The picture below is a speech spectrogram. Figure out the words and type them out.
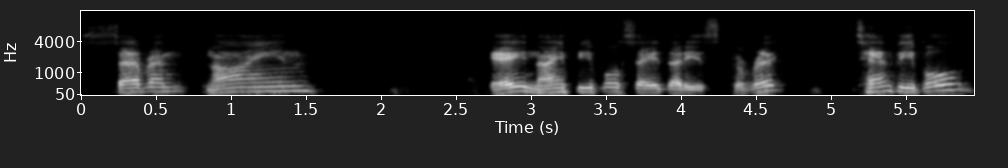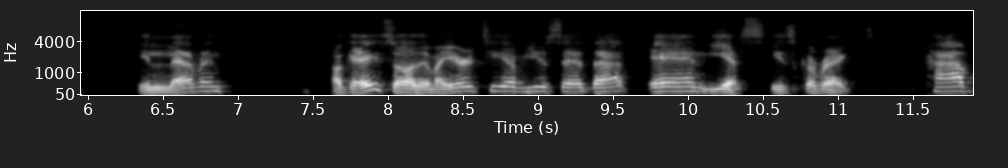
seven, nine. Okay, nine people say that is correct. 10 people, 11. Okay, so the majority of you said that, and yes, it's correct. Have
